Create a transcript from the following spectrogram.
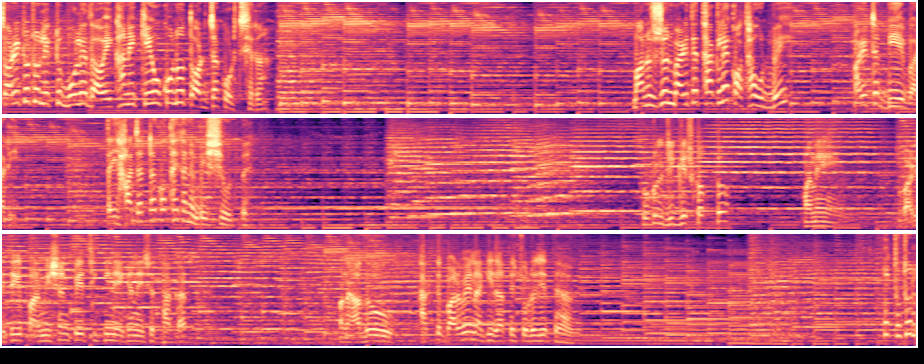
সরি টুটুল একটু বলে দাও, এখানে কেউ কোনো তর্জা করছে না। মানুষজন বাড়িতে থাকলে কথা উঠবেই আর এটা বিয়ে বাড়ি। তাই হাজারটা কথা এখানে বেশি উঠবে। টুটুল জিজ্ঞেস করতো মানে বাড়ি থেকে পারমিশন পেয়েছি কিনা এখানে এসে থাকার। মানে আদৌ থাকতে পারবে নাকি রাতে চলে যেতে হবে? এই টুটুল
